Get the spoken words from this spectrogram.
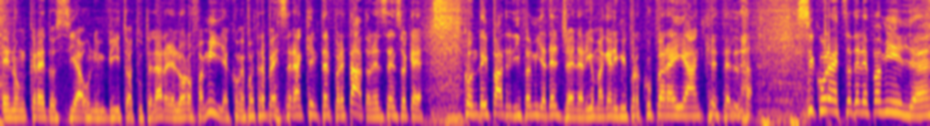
e non credo sia un invito a tutelare le loro famiglie, come potrebbe essere anche interpretato, nel senso che con dei padri di famiglia del genere io magari mi preoccuperei anche della sicurezza delle famiglie.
